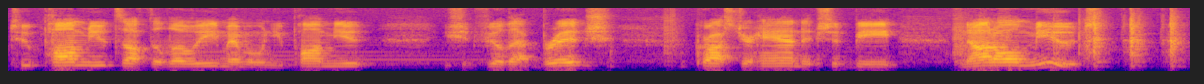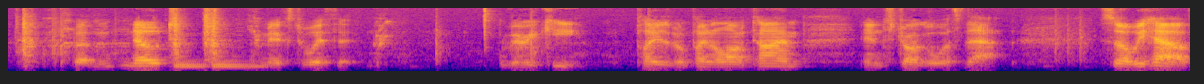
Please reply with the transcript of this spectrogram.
Two palm mutes off the low E. Remember when you palm mute, you should feel that bridge across your hand. It should be not all mute, but note mixed with it. Very key. Players have been playing a long time and struggle with that. So we have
